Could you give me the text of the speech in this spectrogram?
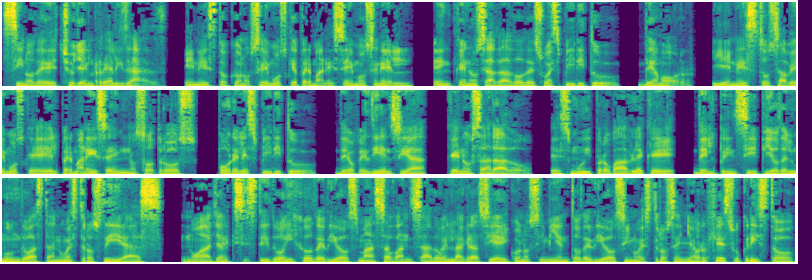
sino de hecho y en realidad. En esto conocemos que permanecemos en Él, en que nos ha dado de su espíritu, de amor, y en esto sabemos que Él permanece en nosotros, por el espíritu, de obediencia, que nos ha dado. Es muy probable que, del principio del mundo hasta nuestros días, no haya existido Hijo de Dios más avanzado en la gracia y conocimiento de Dios y nuestro Señor Jesucristo,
